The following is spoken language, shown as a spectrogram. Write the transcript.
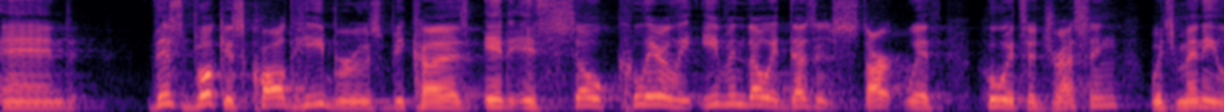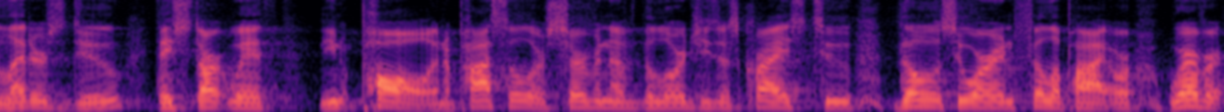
And this book is called Hebrews because it is so clearly, even though it doesn't start with who it's addressing, which many letters do, they start with you know, Paul, an apostle or servant of the Lord Jesus Christ, to those who are in Philippi or wherever.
